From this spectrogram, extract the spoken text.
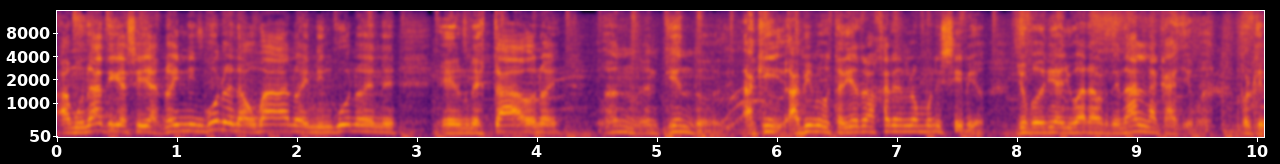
Amunati hacia allá. No hay ninguno en Ahumada, no hay ninguno en, en un estado, no hay. Man, no entiendo. Aquí, a mí me gustaría trabajar en los municipios. Yo podría ayudar a ordenar la calle, man, porque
